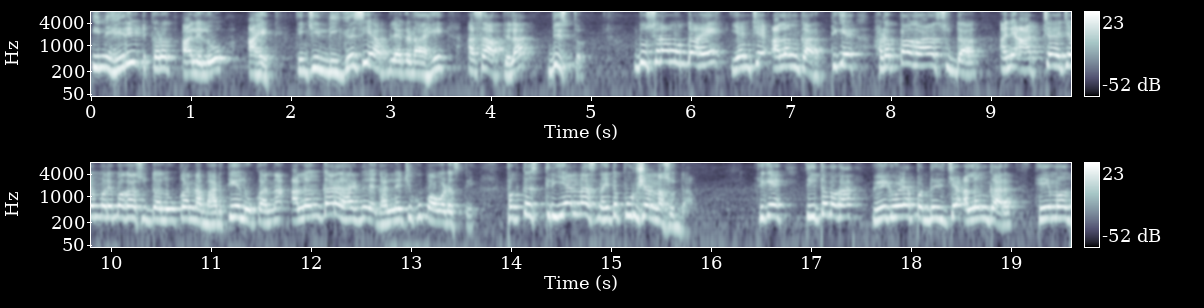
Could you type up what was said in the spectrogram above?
इनहेरिट करत आलेलो आहेत. त्यांची लिगसी आपल्याकडे आहे असं आपल्याला दिसतं. दुसरा मुद्दा आहे यांचे अलंकार. ठीक आहे? हडप्पा काळात सुद्धा आणि आजच्या ह्याच्यामध्ये बघा सुद्धा लोकांना भारतीय लोकांना अलंकार घाल घालण्याची खूप आवड असते. फक्त स्त्रियांनाच नाही तर पुरुषांना सुद्धा. ठीक आहे? तिथं इथं बघा वेगवेगळ्या पद्धतीचे अलंकार. हे मग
